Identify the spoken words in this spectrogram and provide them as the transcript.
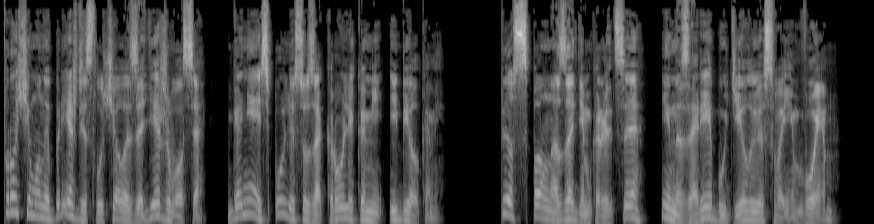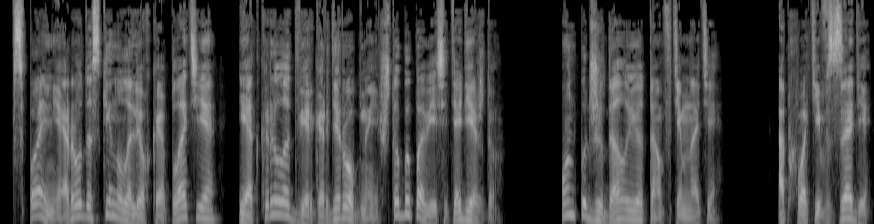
Впрочем, он и прежде случалось задерживался, гоняясь по лесу за кроликами и белками. Пес спал на заднем крыльце и на заре будил ее своим воем. В спальне Рода скинула легкое платье и открыла дверь гардеробной, чтобы повесить одежду. Он поджидал ее там в темноте. Обхватив сзади,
